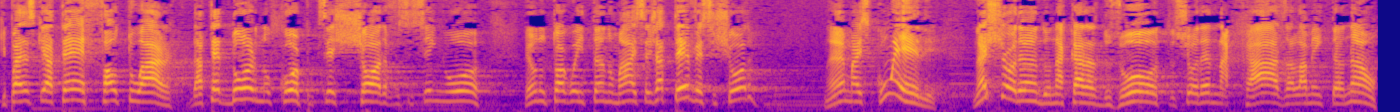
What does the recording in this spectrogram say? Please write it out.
Que parece que até falta o ar, dá até dor no corpo, que você chora, você, Senhor, eu não estou aguentando mais. Você já teve esse choro, né? Mas com Ele, não é chorando na cara dos outros, chorando na casa, lamentando, não.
